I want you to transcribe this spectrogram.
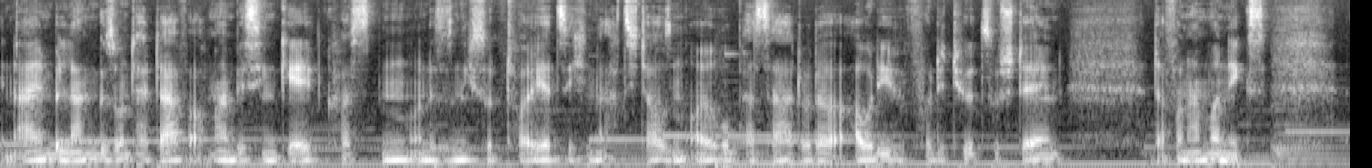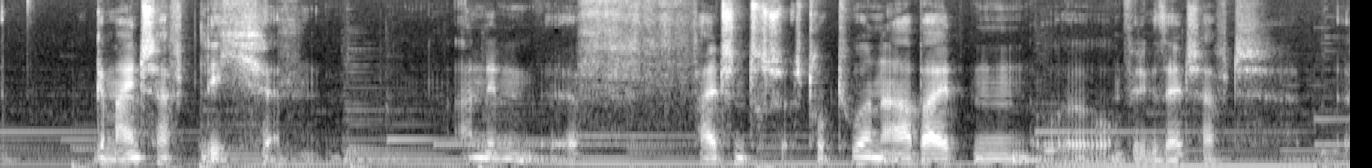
In allen Belangen, Gesundheit darf auch mal ein bisschen Geld kosten und es ist nicht so toll, jetzt sich einen 80.000 Euro Passat oder Audi vor die Tür zu stellen. Davon haben wir nichts. Gemeinschaftlich an den äh, falschen Strukturen arbeiten, äh, um für die Gesellschaft äh,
